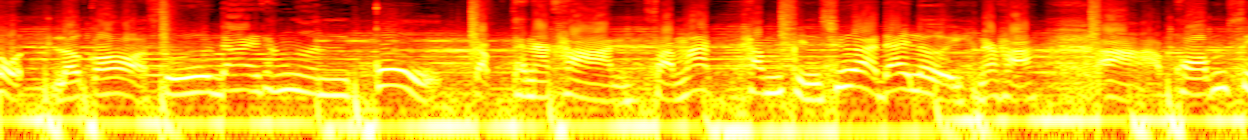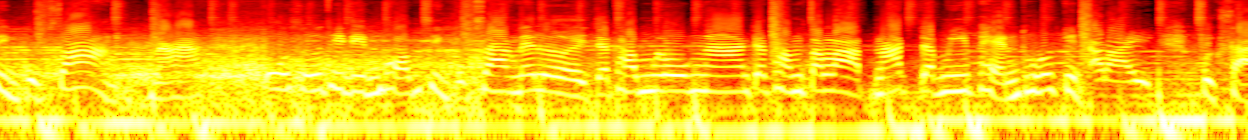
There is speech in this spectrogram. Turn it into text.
สด แล้วก็ซื้อได้ทั้งเงินกู้ ธนาคาร สามารถทำสินเชื่อได้เลยนะคะอ่าพร้อมสิ่งปลูกสร้างนะคะกู้ซื้อที่ดินพร้อมสิ่งปลูกสร้างได้เลย จะทำโรงงานจะทำตลาดนัด จะมีแผนธุรกิจอะไรปรึกษา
